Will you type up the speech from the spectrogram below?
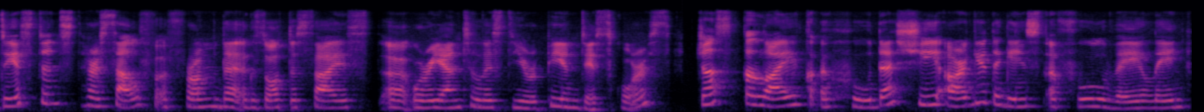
distanced herself from the exoticized uh, Orientalist European discourse. Just like Huda, she argued against a full veiling,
